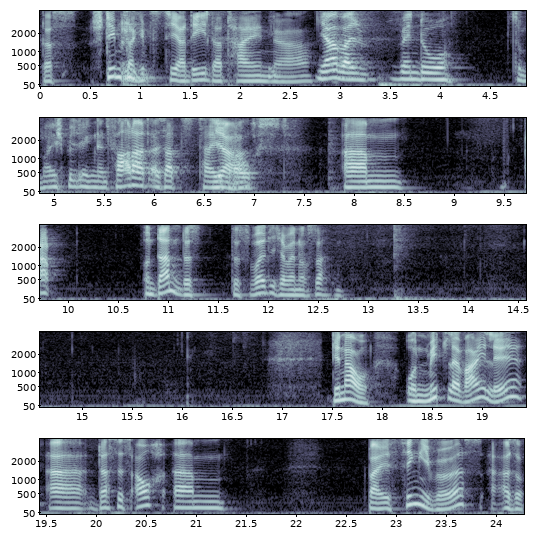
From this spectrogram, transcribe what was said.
Das Stimmt, da gibt es CAD-Dateien, ja. Ja, weil wenn du zum Beispiel irgendein Fahrradersatzteil ja. brauchst. Ähm, ah, und dann, das, das wollte ich aber noch sagen. Genau. Und mittlerweile, äh, das ist auch ähm, bei Thingiverse, also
